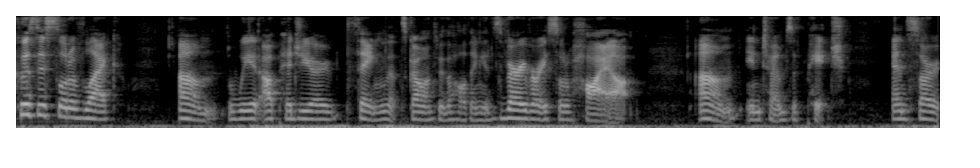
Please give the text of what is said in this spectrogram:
because this sort of like um weird arpeggio thing that's going through the whole thing, it's very very sort of high up um in terms of pitch. And so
